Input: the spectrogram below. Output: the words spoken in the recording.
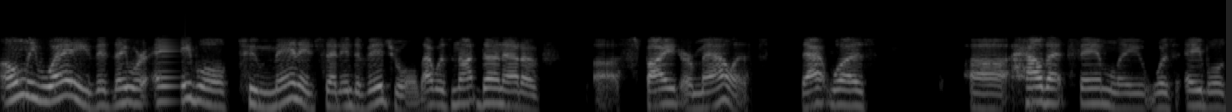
only way that they were able to manage that individual. That was not done out of uh, spite or malice. That was uh, how that family was able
